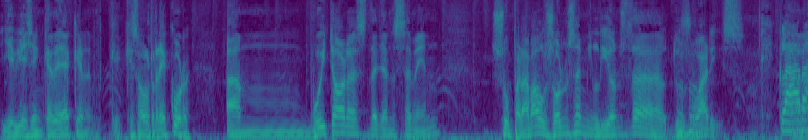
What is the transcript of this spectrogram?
Hi havia gent que deia que, que, que és el rècord. Amb 8 hores de llançament superava els 11 milions de- d'usuaris. Uh -huh. Clar, ara,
